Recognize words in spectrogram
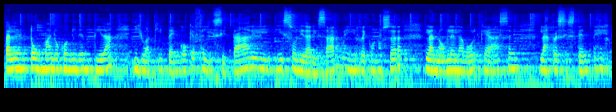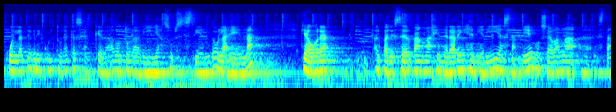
talento humano con identidad, y yo aquí tengo que felicitar y, y solidarizarme y reconocer la noble labor que hacen las resistentes escuelas de agricultura que se han quedado todavía subsistiendo, la ENA, que ahora al parecer van a generar ingenierías también, o sea, van a, están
